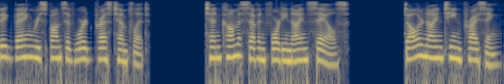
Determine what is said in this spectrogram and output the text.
Big Bang Responsive WordPress Template. 10,749 sales. $19 pricing.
